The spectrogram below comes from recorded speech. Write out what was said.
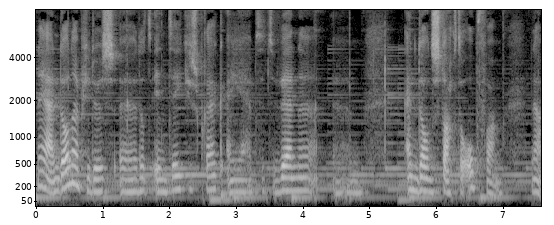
Nou ja, en dan heb je dus uh, dat intakegesprek en je hebt het wennen. Um, en dan start de opvang. Nou,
